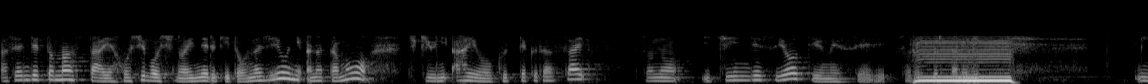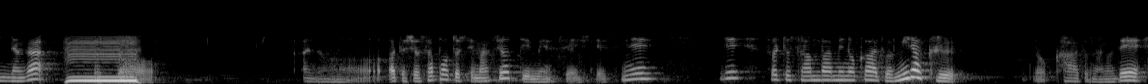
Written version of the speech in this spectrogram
アセンデッドマスターや星々のエネルギーと同じようにあなたも地球に愛を送ってください。その一員ですよっていうメッセージ、それをするために、みんなが、えっと、あの私をサポートしてますよっていうメッセージですね。で、それと3番目のカードはミラクルのカードなので、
